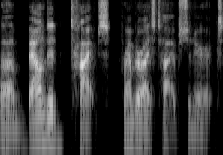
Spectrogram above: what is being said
uh, bounded types, parameterized types, generics.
